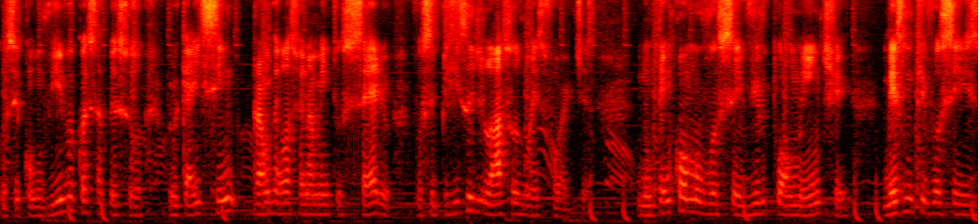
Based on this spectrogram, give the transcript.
você conviva com essa pessoa, porque aí sim, para um relacionamento sério, você precisa de laços mais fortes. Não tem como você virtualmente mesmo que vocês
